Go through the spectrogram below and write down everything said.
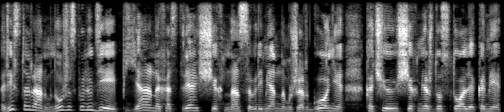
Ресторан, множество людей, пьяных, острящих на современном жаргоне, кочующих между столиками.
